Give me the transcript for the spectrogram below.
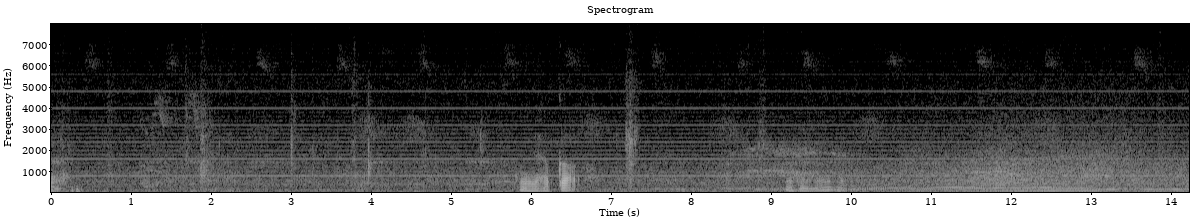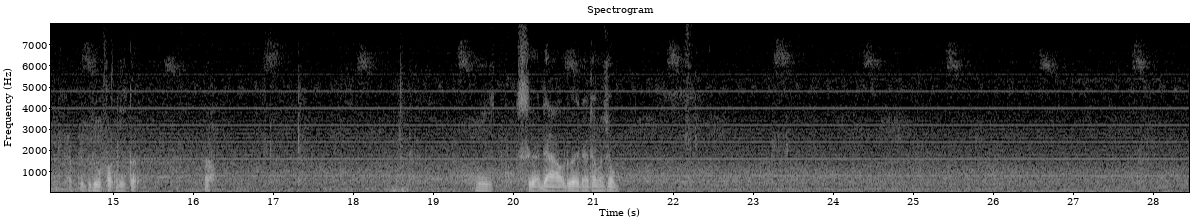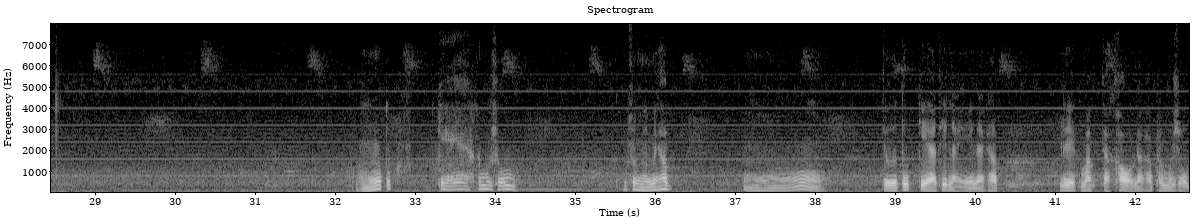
นี่นะครับก็อื้อหือนะครับเดี๋ยวไปดูฝั่งนี้ก่อนอ้ามีเสือดาวด้วยนะท่านผู้ชม โอ้โหตุ๊กแกท่านผู้ชมท่านผู้ชมเห็นไหมครับเจอตุ๊กแกที่ไหนนะครับ เลขมักจะเข้านะครับท่านผู้ชม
